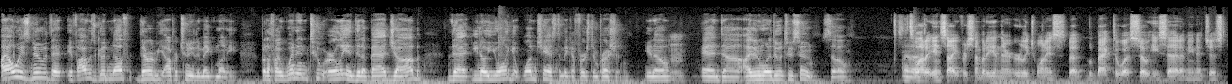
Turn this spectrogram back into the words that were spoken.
I always knew that if I was good enough, there would be opportunity to make money. But if I went in too early and did a bad job, that you know you only get one chance to make a first impression. You know, Mm-hmm. and uh, I didn't want to do it too soon. So It's a lot of insight for somebody in their early 20s. But back to what Sohee said, I mean, it just,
